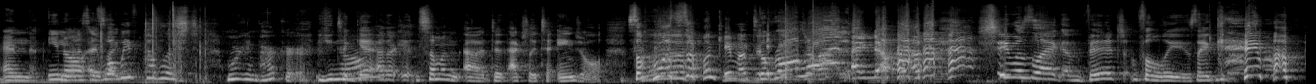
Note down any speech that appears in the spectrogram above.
And, you You know, say, it's well, like, we've published Morgan Parker You know? to get other. Someone uh, did actually to Angel. Someone, someone came up to The wrong one? I know. she was like, "Bitch, police!" They came up,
